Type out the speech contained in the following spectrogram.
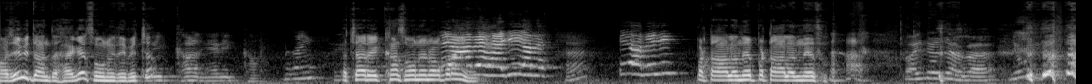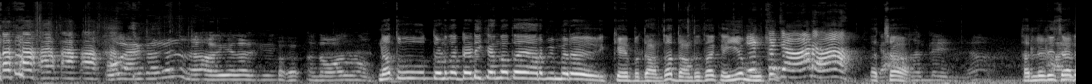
ਹਜੇ ਵੀ ਦੰਦ ਹੈਗੇ ਸੋਨੇ ਦੇ ਵਿੱਚ? ਰੇਖਾਂ ਦੀਆਂ ਰੇਖਾਂ। ਦਿਖਾਈ ਅੱਛਾ ਰੇਖਾਂ ਸੋਨੇ ਨਾਲ ਇਹ ਭਰਾਈਆਂ ਆਦੇ ਹੈਗੀ ਆਦੇ ਹੈ? ਇਹ ਆਦੇ ਜੀ। ਪਟਾ ਲੈਂਦੇ ਪਟਾ ਲੈਂਦੇ ਉਹ ਐ ਨਾ ਕਰਕੇ ਬਣਾਉ ਤੂੰ ਉਦਣ ਦਾ ਡੈਡੀ ਕਹਿੰਦਾ ਤਾਂ ਯਾਰ ਵੀ ਮੇਰੇ ਇੱਕੇ ਦੰਦ ਆ ਦੰਦ ਤਾਂ ਕਹੀਏ ਮੂੰਹ ਇੱਕ ਚ। ਜਾੜ ਆ। ਅੱਛਾ। ਥੱਲੇ ਨਾ ਥੱਲੇੜੀ ਸਾਈਡ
